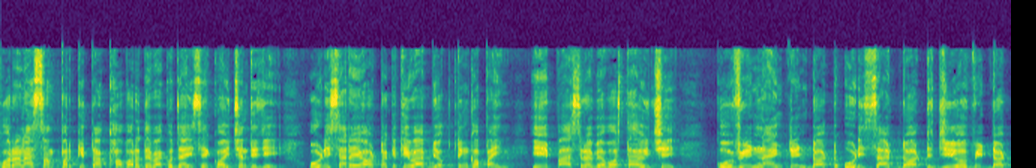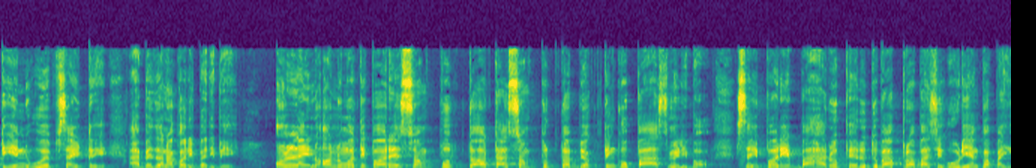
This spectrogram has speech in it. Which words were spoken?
କରୋନା ସମ୍ପର୍କିତ ଖବର ଦେବାକୁ ଯାଇ ସେ କହିଛନ୍ତି ଯେ ଓଡ଼ିଶାରେ ଅଟକିଥିବା ବ୍ୟକ୍ତିଙ୍କ ପାଇଁ ଇ ପାସ୍ର ବ୍ୟବସ୍ଥା ହୋଇଛି। Covid nineteen dot Odisha dot G O V dot in ୱେବସାଇଟ୍ରେ ଆବେଦନ କରିପାରିବେ। ଅନଲାଇନ୍ ଅନୁମତି ପରେ ସମ୍ପୃକ୍ତ ଅର୍ଥାତ୍ ସମ୍ପୃକ୍ତ ବ୍ୟକ୍ତିଙ୍କୁ ପାସ୍ ମିଳିବ। ସେହିପରି ବାହାରୁ ଫେରୁଥିବା ପ୍ରବାସୀ ଓଡ଼ିଆଙ୍କ ପାଇଁ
